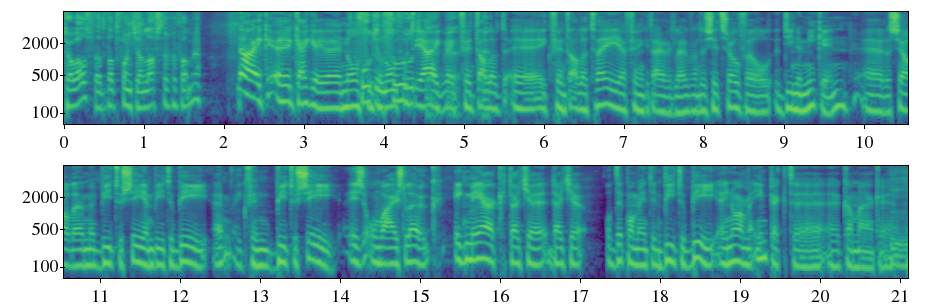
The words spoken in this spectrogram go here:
Zoals? Wat, wat vond je een lastige van me? Nou, ik eh, kijk, eh, non-food Food en food. Ja, ik, ik, vind alle, eh, ik vind alle twee vind ik het eigenlijk leuk, want er zit zoveel dynamiek in. Datzelfde met B2C en B2B. hè. ik vind B2C is onwijs leuk. Ik merk dat je, dat je op dit moment in B2B enorme impact kan maken. Mhm.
